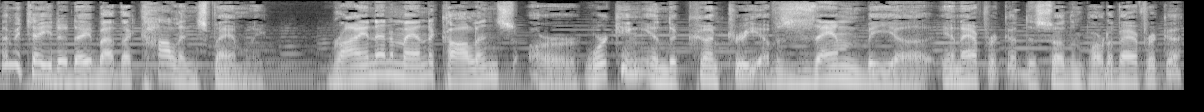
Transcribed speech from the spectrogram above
Let me tell you today about the Collins family. Brian and Amanda Collins are working in the country of Zambia in Africa, the southern part of Africa,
